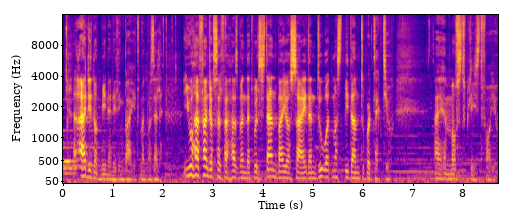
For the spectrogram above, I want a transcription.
I did not mean anything by it, mademoiselle. You have found yourself a husband that will stand by your side and do what must be done to protect you. I am most pleased for you.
